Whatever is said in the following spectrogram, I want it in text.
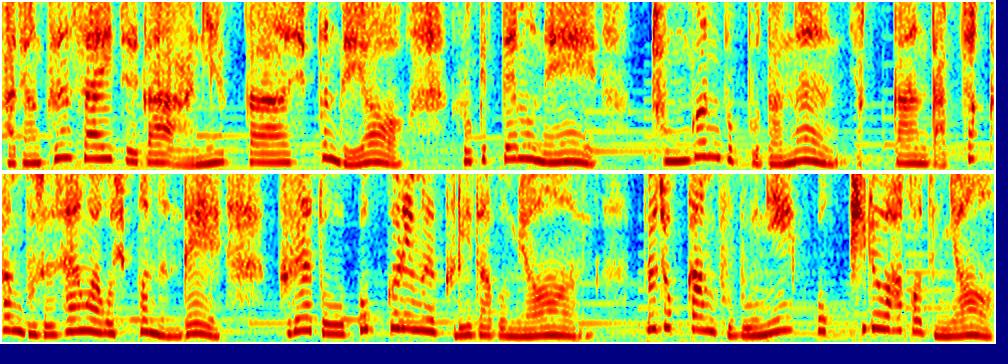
가장 큰 사이즈가 아닐까 싶은데요. 그렇기 때문에 둥근 붓보다는 약간 납작한 붓을 사용하고 싶었는데 그래도 꽃 그림을 그리다 보면 뾰족한 부분이 꼭 필요하거든요.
